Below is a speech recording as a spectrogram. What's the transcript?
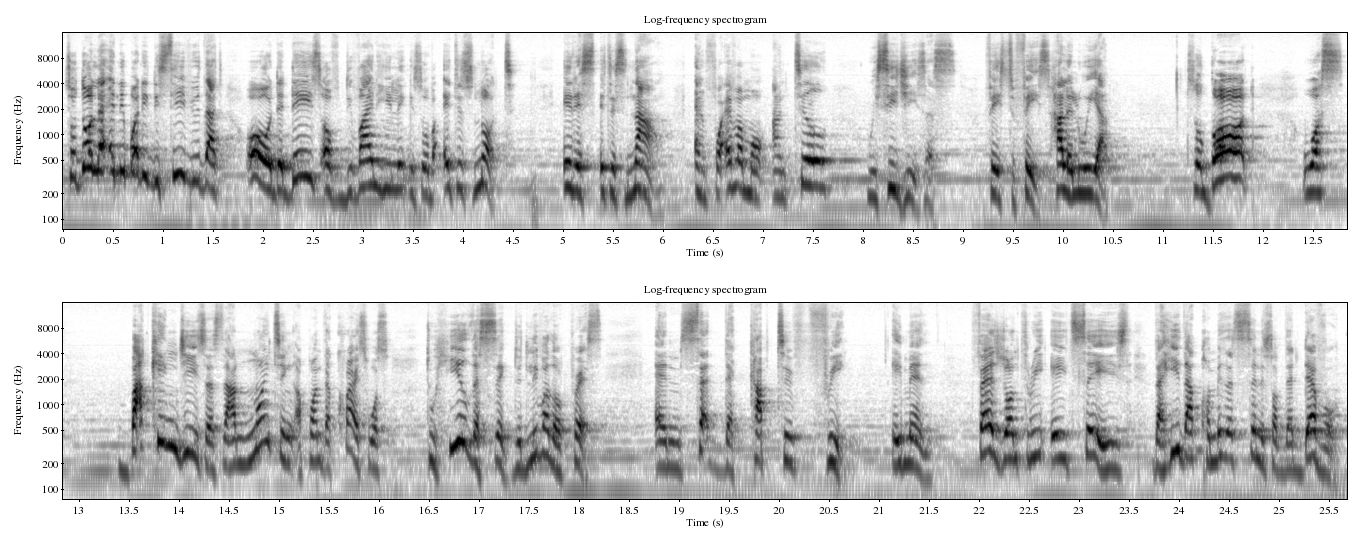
So, don't let anybody deceive you that, oh, the days of divine healing is over. It is not. It is, it is now and forevermore until we see Jesus face to face. Hallelujah. So, God was backing Jesus, the anointing upon the Christ was to heal the sick, deliver the oppressed, and set the captive free. Amen. First John 3 8 says that he that committed sin is of the devil,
